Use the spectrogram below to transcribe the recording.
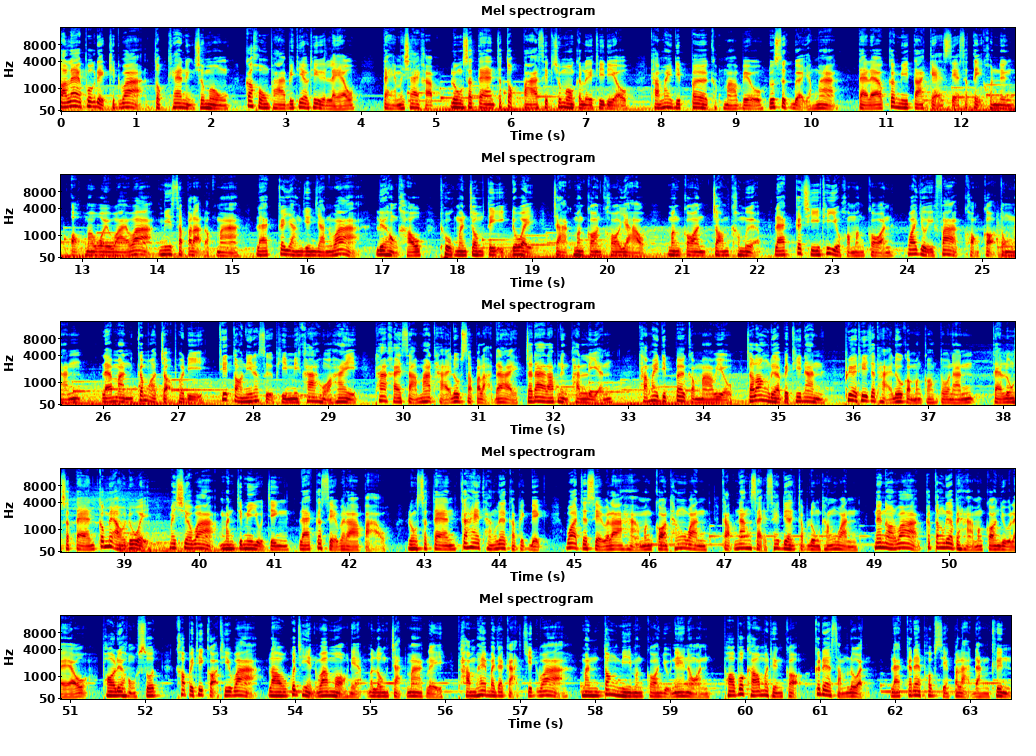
ตอนแรกพวกเด็กคิดว่าตกแค่หนึ่งชั่วโมง ก็คงพาไปเที่ยวที่อื่นแล้วแต่ไม่ใช่ครับ ลุงสแตนจะตกปลา 10 ชั่วโมงกันเลยทีเดียวทำให้ดิปเปอร์กับมาเบลรู้สึกเบื่ออย่างมาก แต่แล้วก็มีตาแก่เสียสติคนหนึ่งออกมาโวยวายว่ามีสัตว์ประหลาดออกมา และก็ยังยืนยันว่าเรือของเขาถูกมันโจมตีอีกด้วย จากมังกรคอยาว มังกรจอมเขมือบ และก็ชี้ที่อยู่ของมังกร ว่าอยู่อีกฝากของเกาะตรงนั้น และมันก็เหมาะเจาะพอดี ที่ตอนนี้หนังสือพิมพ์มีค่าหัวให้ ถ้าใครสามารถถ่ายรูปสัตว์ประหลาดได้ จะได้รับ 1,000 เหรียญทำให้ดิปเปอร์กับมาวิลจะล่องเรือไปที่นั่น พื่อที่จะถ่ายรูปกับมังกรตัวนั้น แต่ลุงสแตนก็ไม่เอาด้วย ไม่เชื่อว่ามันจะมีอยู่จริง และก็เสียเวลาเปล่าลุงสแตนก็ให้ทางเลือกกับเด็กๆ ว่าจะเสียเวลาหามังกรทั้งวัน กับนั่งใส่ไส้เดือนกับลุงทั้งวัน แน่นอนว่าก็ต้องเลือกไปหามังกรอยู่แล้ว พอเรือของซุดเข้าไปที่เกาะที่ว่า เราก็จะเห็นว่าหมอกเนี่ยมันลงจัดมากเลยทำให้บรรยากาศคิดว่ามันต้องมีมังกรอยู่แน่นอน พอพวกเขามาถึงเกาะก็เดินสำรวจ และก็ได้พบเสียงประหลาดดังขึ้น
